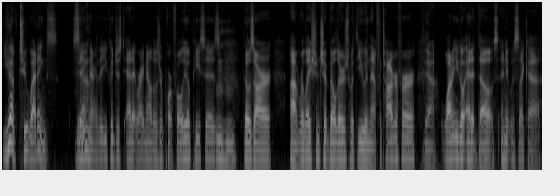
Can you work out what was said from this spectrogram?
you have two weddings sitting Yeah. there that you could just edit right now. Those are portfolio pieces. Mm-hmm. Those are um, relationship builders with you and that photographer. Yeah. Why don't you go edit those? And it was like a,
